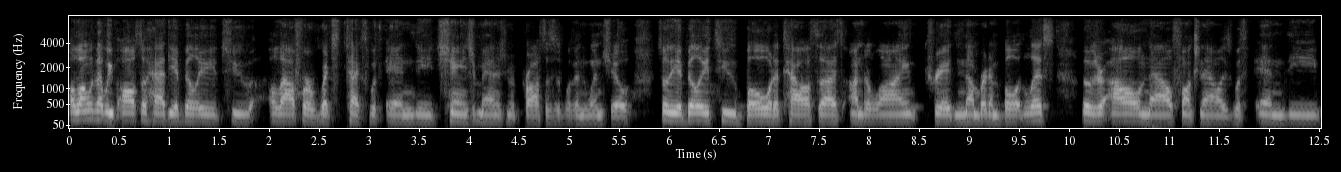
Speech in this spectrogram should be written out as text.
Along with that, we've also had the ability to allow for rich text within the change management processes within Windchill. So the ability to bold, italicize, underline, create numbered and bullet lists, those are all now functionalities within the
